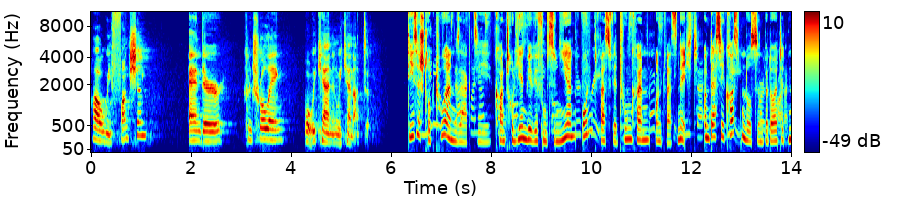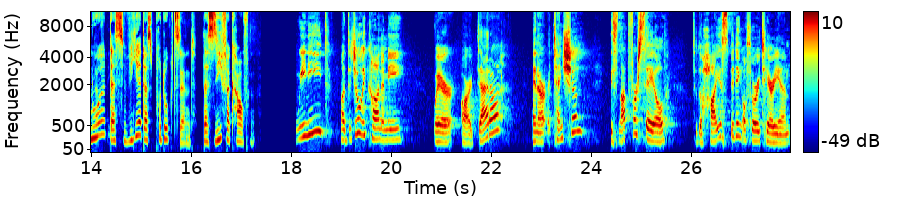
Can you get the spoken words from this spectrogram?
how we function, and they're controlling what we can and we cannot do. Diese Strukturen, sagt sie, kontrollieren, wie wir funktionieren und was wir tun können und was nicht. Und dass sie kostenlos sind, bedeutet nur, dass wir das Produkt sind, das sie verkaufen. We need a digital economy where our data and our attention is not for sale to the highest bidding authoritarian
